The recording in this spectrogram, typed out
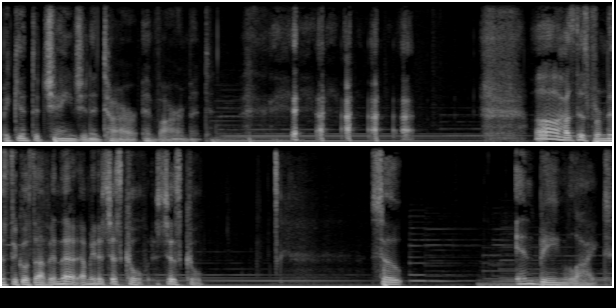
begin to change an entire environment. oh, how's this for mystical stuff? Isn't that? I mean, it's just cool. It's just cool. So, in being light,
